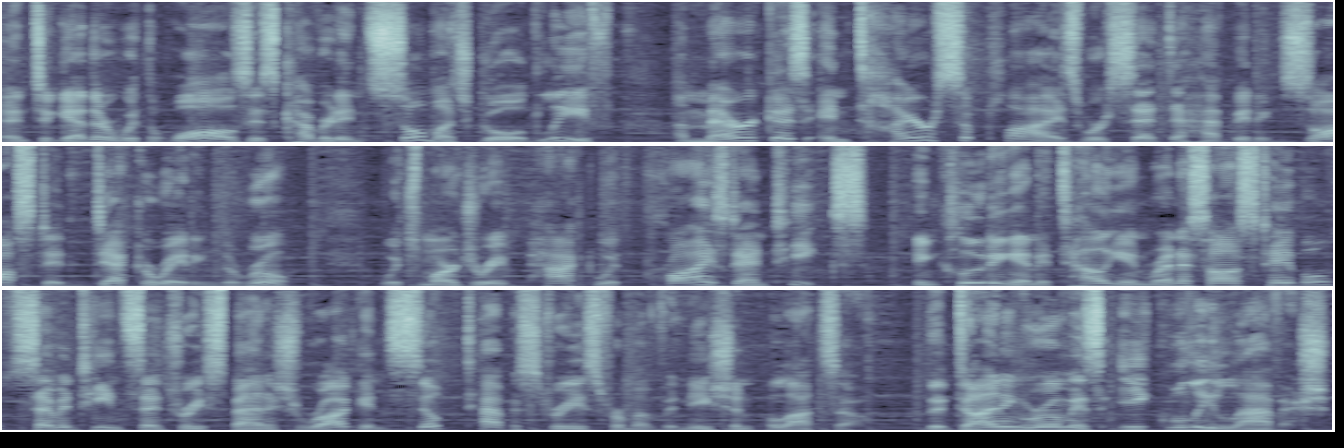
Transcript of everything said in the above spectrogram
and together with the walls is covered in so much gold leaf, America's entire supplies were said to have been exhausted decorating the room, which Marjorie packed with prized antiques including an Italian Renaissance table, 17th century Spanish rug, and silk tapestries from a Venetian palazzo. The dining room is equally lavish.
